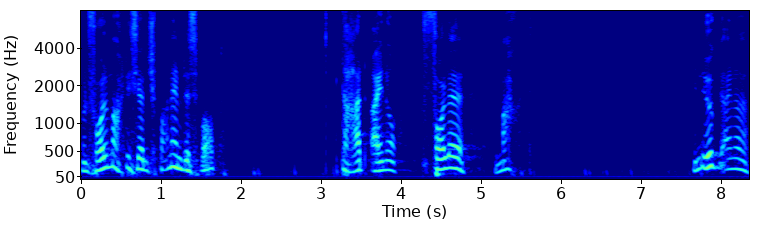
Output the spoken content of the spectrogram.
Und Vollmacht ist ja ein spannendes Wort. Da hat einer volle Macht. In irgendeiner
